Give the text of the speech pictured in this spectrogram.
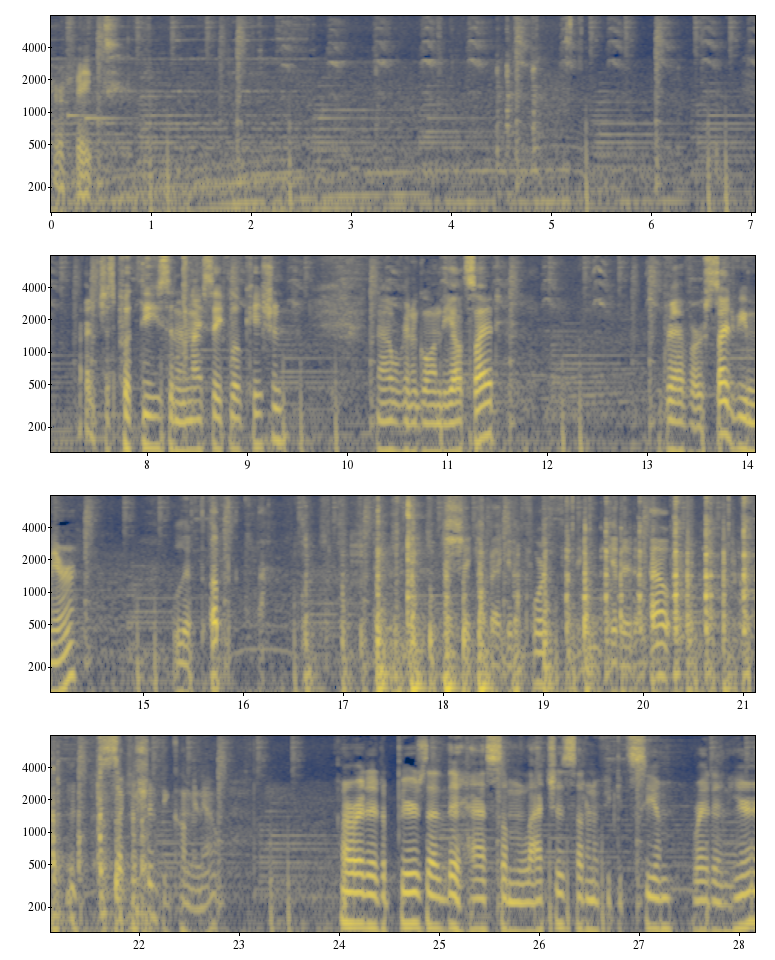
Perfect. Just put these in a nice safe location. Now we're gonna go on the outside, grab our side view mirror, lift up, shake it back and forth, and get it out. Hmm, sucker should be coming out. Alright, it appears that it has some latches. I don't know if you can see them right in here.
